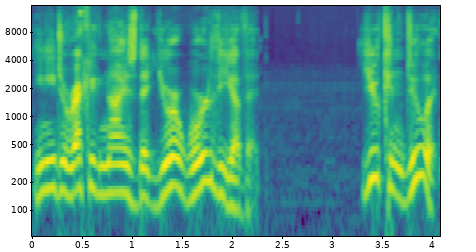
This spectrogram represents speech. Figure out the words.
You need to recognize that you're worthy of it. You can do it.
